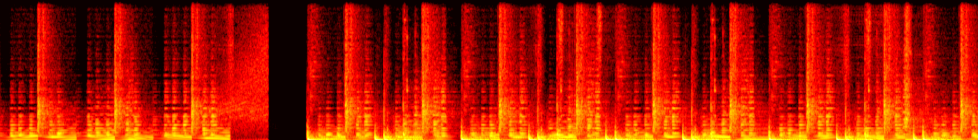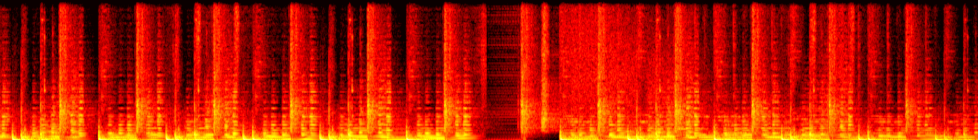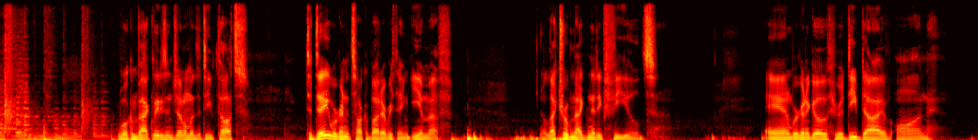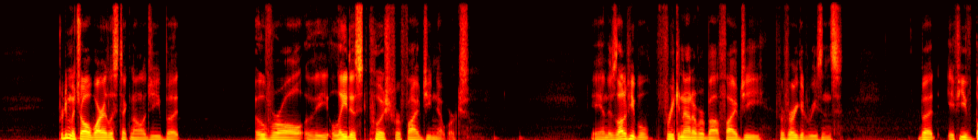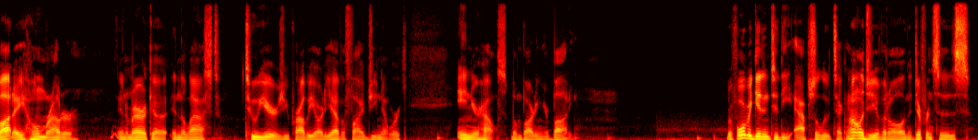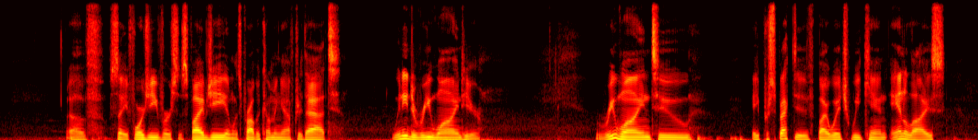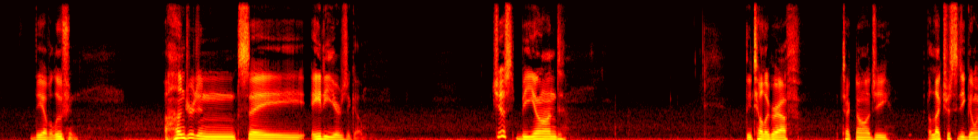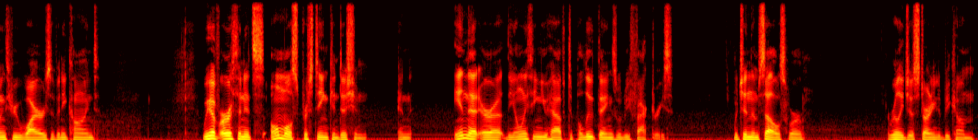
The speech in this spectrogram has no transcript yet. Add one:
Welcome back, ladies and gentlemen, to Deep Thoughts. Today we're going to talk about everything EMF, electromagnetic fields. And we're going to go through a deep dive on pretty much all wireless technology, but overall the latest push for 5G networks. And there's a lot of people freaking out over about 5G for very good reasons. But if you've bought a home router in America in the last two years, you probably already have a 5G network in your house bombarding your body. Before we get into the absolute technology of it all and the differences of, say, 4G versus 5G and what's probably coming after that, we need to rewind here. Rewind to a perspective by which we can analyze the evolution 100 and say 80 years ago, just beyond the telegraph technology, electricity going through wires of any kind, we have Earth in its almost pristine condition. And in that era, the only thing you have to pollute things would be factories, which in themselves were really just starting to become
